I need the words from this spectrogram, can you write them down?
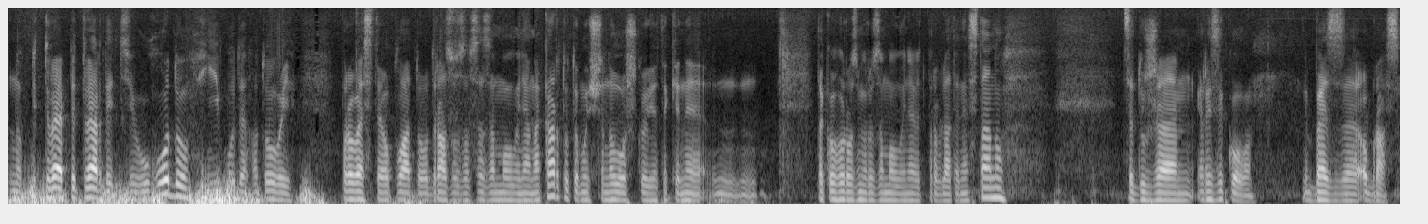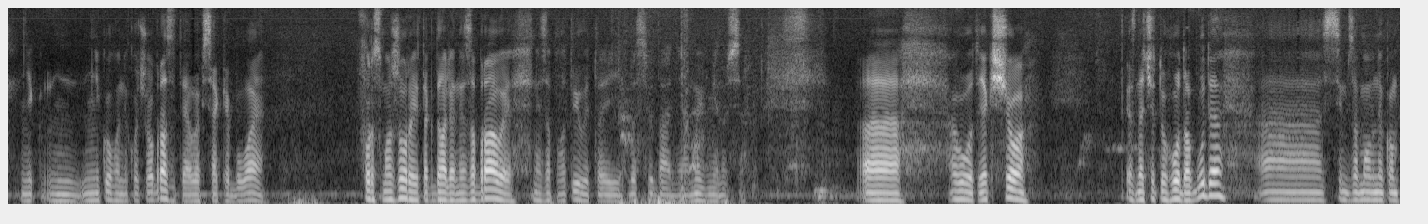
ну, підтвер- підтвердить угоду і буде готовий провести оплату одразу за все замовлення на карту, тому що наложкою я таки не, такого розміру замовлення відправляти не стану. Це дуже ризиково, без образ. Нікого не хочу образити, але всяке буває. Форс-мажори і так далі не забрали, не заплатили, та і до свидання, ми в мінусі. Е, от, якщо значить, угода буде е, з цим замовником,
